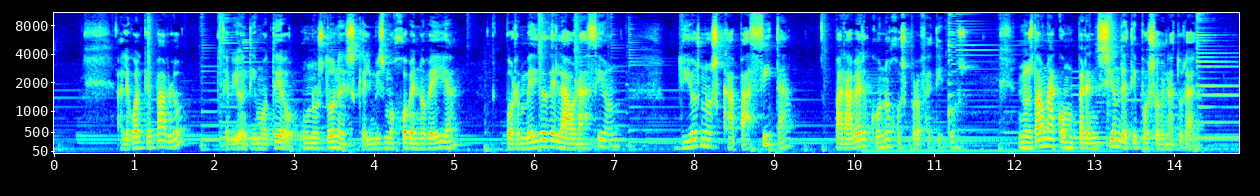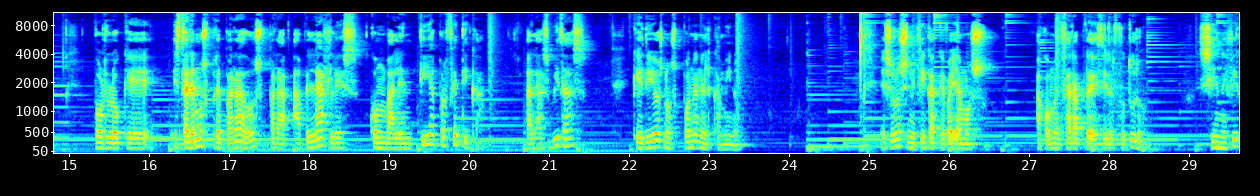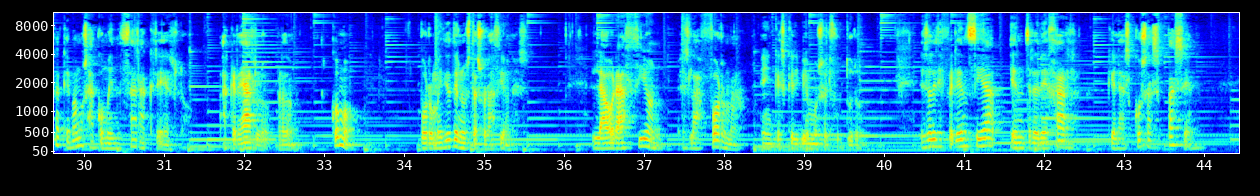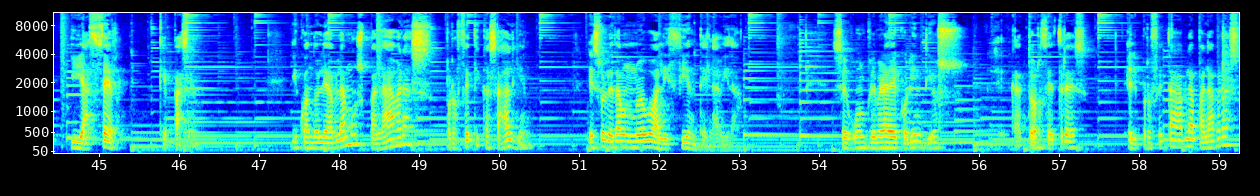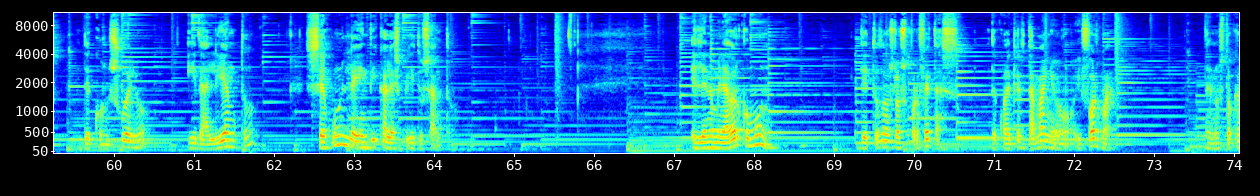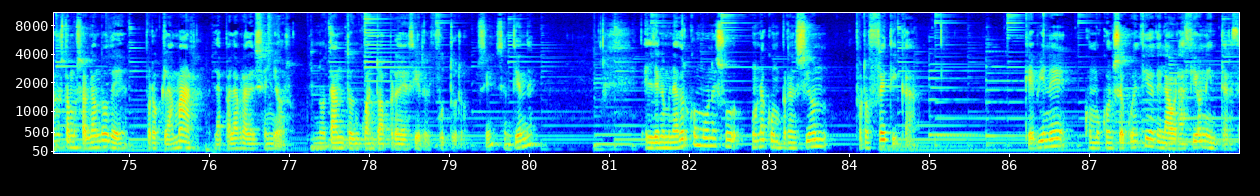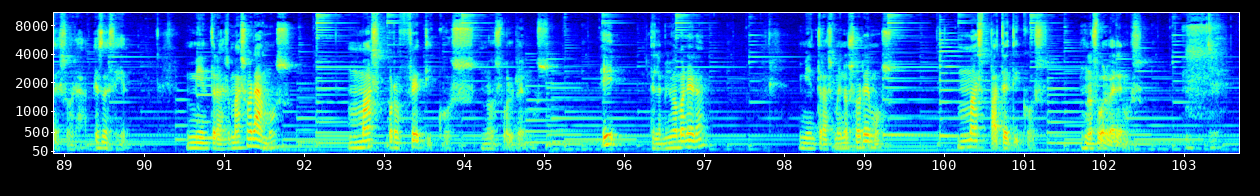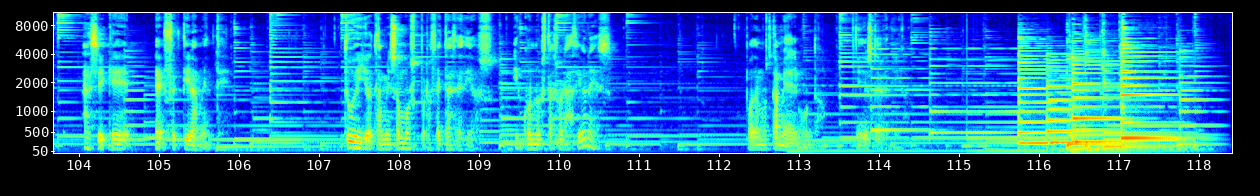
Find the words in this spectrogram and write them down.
Al igual que Pablo, que vio en Timoteo unos dones que el mismo joven no veía, por medio de la oración, Dios nos capacita para ver con ojos proféticos. Nos da una comprensión de tipo sobrenatural, por lo que estaremos preparados para hablarles con valentía profética a las vidas que Dios nos pone en el camino. Eso no significa que vayamos a comenzar a predecir el futuro. Significa que vamos a comenzar a creerlo, a crearlo, perdón. ¿Cómo? Por medio de nuestras oraciones. La oración es la forma en que escribimos el futuro. Es la diferencia entre dejar que las cosas pasen y hacer que pasen. Y cuando le hablamos palabras proféticas a alguien, eso le da un nuevo aliciente en la vida. Según 1 Corintios 14:3, eh, el profeta habla palabras de consuelo y de aliento según le indica el Espíritu Santo. El denominador común de todos los profetas, de cualquier tamaño y forma, en nuestro caso estamos hablando de proclamar la palabra del Señor, no tanto en cuanto a predecir el futuro. ¿Sí? ¿Se entiende? El denominador común es una comprensión profética que viene como consecuencia de la oración intercesora. Es decir, mientras más oramos, más proféticos nos volvemos. Y, de la misma manera, mientras menos oremos, más patéticos nos volveremos. Así que, efectivamente, tú y yo también somos profetas de Dios. Y con nuestras oraciones podemos cambiar el mundo. Y Dios te bendiga.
